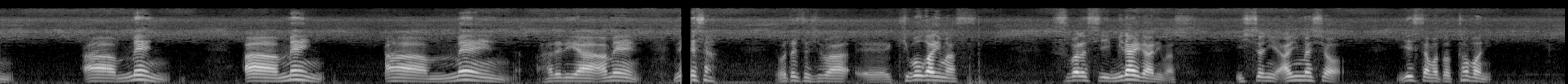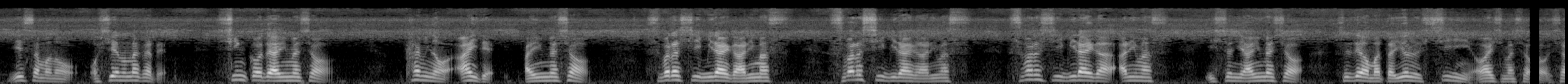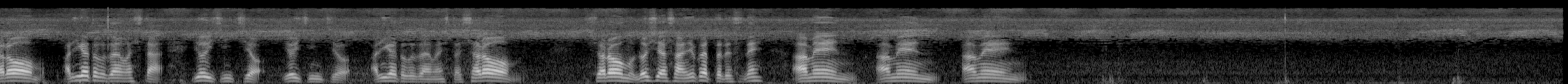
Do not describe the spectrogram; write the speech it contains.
アーメン。アーメン。アーメン。ハレルヤ、アーメン。皆さん、私たちは、えー、希望があります。素晴らしい未来があります。一緒に歩みましょう。イエス様と共に、イエス様の教えの中で、信仰で歩みましょう。神の愛で歩みましょう。素晴らしい未来があります。素晴らしい未来があります。素晴らしい未来があります。一緒に会いましょう。それではまた夜7時にお会いしましょう。シャローム。ありがとうございました。良い一日を、良い一日を。ありがとうございました。シャローム。シャローム。ロシアさんよかったですね。アメン、アメン、アメン。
